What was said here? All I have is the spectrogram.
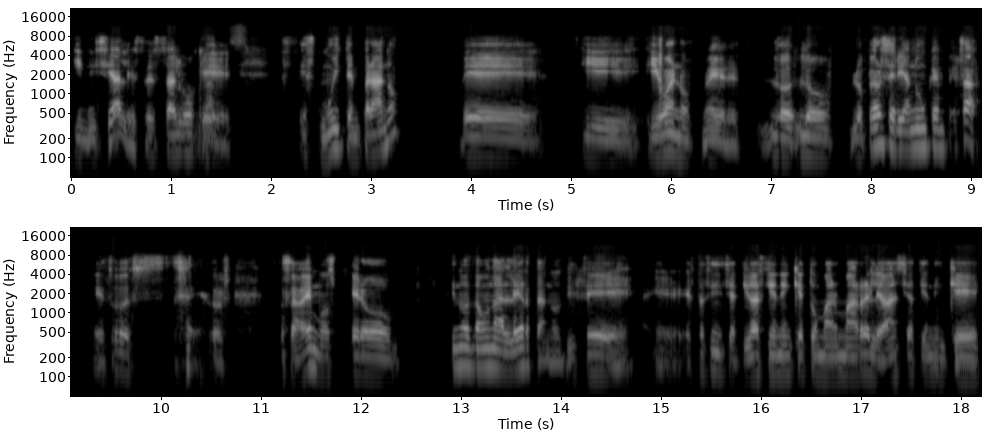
iniciales. Es algo que es muy temprano. Eh, y, y, bueno, eh, lo, lo, lo, peor sería nunca empezar. Eso es, lo sabemos, pero sí nos da una alerta, nos dice, eh, estas iniciativas tienen que tomar más relevancia, tienen que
